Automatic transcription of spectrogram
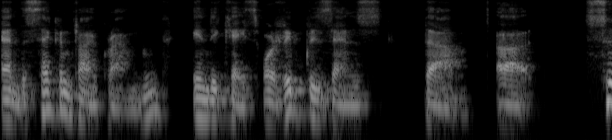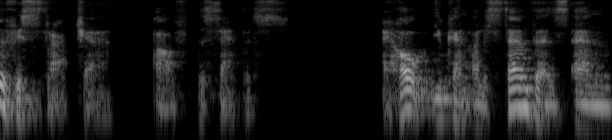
And the second diagram indicates or represents the uh, surface structure of the sentence. I hope you can understand this and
